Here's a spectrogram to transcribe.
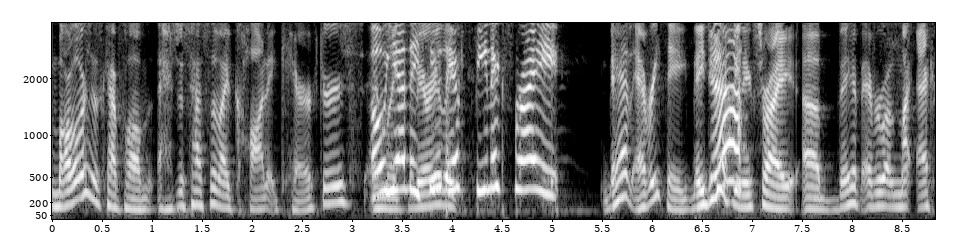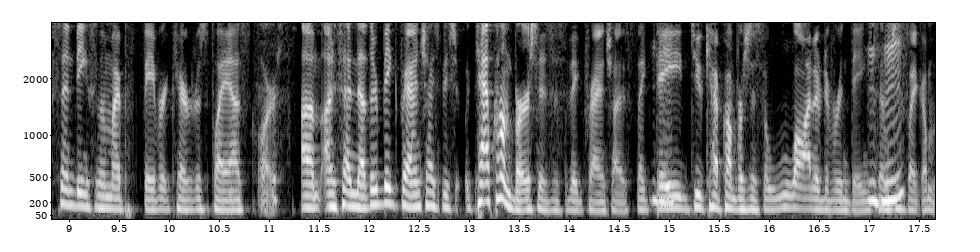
Marvel versus Capcom just has some iconic characters. and, oh like, yeah, they very, do. they have Phoenix Wright. They have everything. They do have Phoenix Wright. Uh, they have everyone. My X Men being some of my favorite characters to play as. Of course. Um, it's another big franchise. Capcom Versus is a big franchise. Like they Mm-hmm. do Capcom Versus a lot of different things. And I'm just like, I'm,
